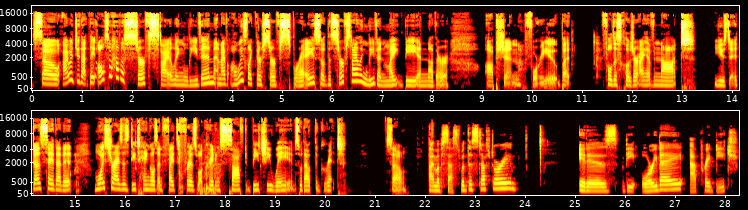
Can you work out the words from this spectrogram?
So I would do that. They also have a surf styling leave in, and I've always liked their surf spray. So the surf styling leave in might be another option for you. But full disclosure, I have not used it. It does say that it moisturizes, detangles, and fights frizz while creating soft, beachy waves without the grit. So I'm obsessed with this stuff, Doree. It is the Oribe Après Beach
